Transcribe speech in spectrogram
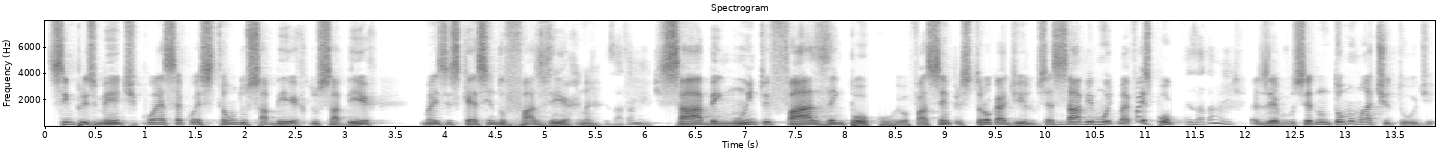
simplesmente com essa questão do saber, do saber mas esquecem do fazer, né? Exatamente. Sabem muito e fazem pouco. Eu faço sempre esse trocadilho. Você uhum. sabe muito, mas faz pouco. Exatamente. Quer dizer, você não toma uma atitude.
